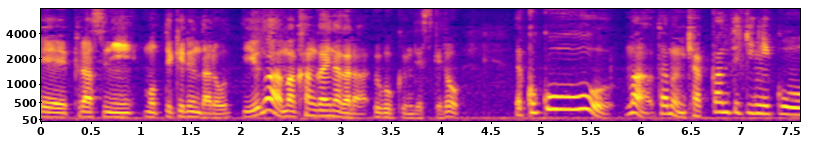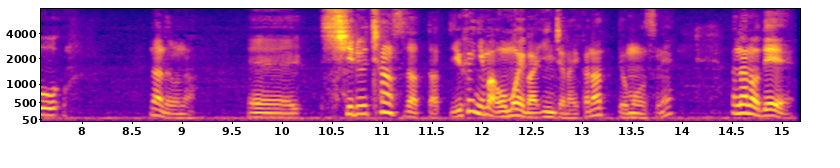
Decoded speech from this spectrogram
えー、プラスに持っていけるんだろうっていうのは、まあ、考えながら動くんですけど、ここを、まあ、多分客観的にこう、なんだろうな、えー、知るチャンスだったっていうふうにまあ思えばいいんじゃないかなって思うんですね。なので、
